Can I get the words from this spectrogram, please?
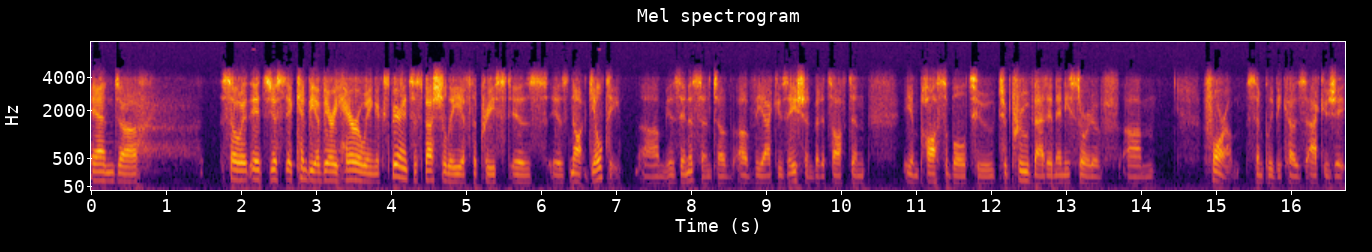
And uh, so it, it's just it can be a very harrowing experience, especially if the priest is is not guilty, um, is innocent of, of the accusation. But it's often impossible to to prove that in any sort of um, forum simply because accusa-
